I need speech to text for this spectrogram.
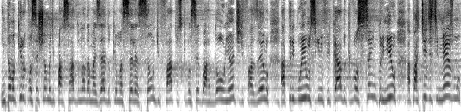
Então, aquilo que você chama de passado nada mais é do que uma seleção de fatos que você guardou e, antes de fazê-lo, atribuiu um significado que você imprimiu a partir de si mesmo,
